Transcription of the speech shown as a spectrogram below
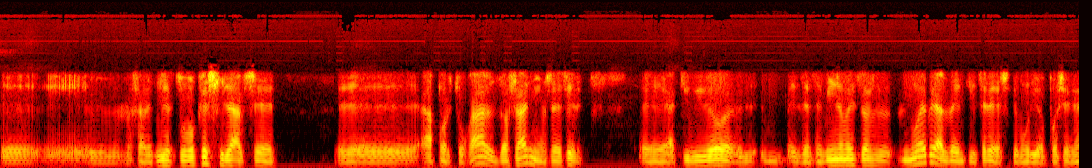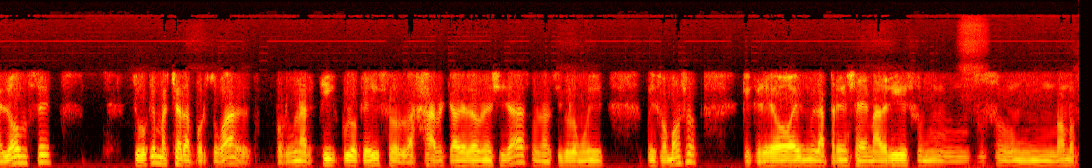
eh, los alemanes tuvo que exilarse a Portugal dos años, es decir, eh, aquí vivió desde 1909 al 23 que murió. Pues en el 11 tuvo que marchar a Portugal por un artículo que hizo la Jarca de la Universidad, un artículo muy muy famoso que creó en la prensa de Madrid un, vamos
